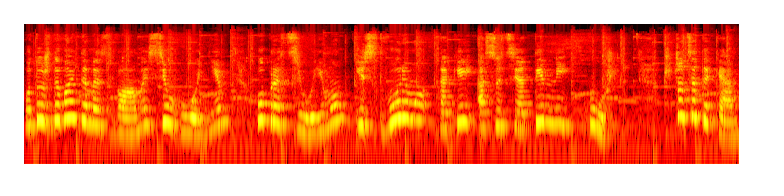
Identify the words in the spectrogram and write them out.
Отож, давайте ми з вами сьогодні попрацюємо і створимо такий асоціативний кущ. Що це таке?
